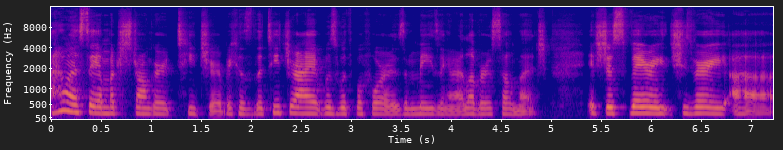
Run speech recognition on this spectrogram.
I don't want to say a much stronger teacher because the teacher I was with before is amazing and I love her so much. It's just very, she's very, uh,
